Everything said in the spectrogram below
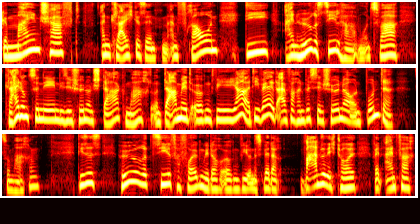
Gemeinschaft an Gleichgesinnten, an Frauen, die ein höheres Ziel haben, und zwar Kleidung zu nähen, die sie schön und stark macht und damit irgendwie, ja, die Welt einfach ein bisschen schöner und bunter zu machen. Dieses höhere Ziel verfolgen wir doch irgendwie und es wäre doch wahnsinnig toll, wenn einfach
